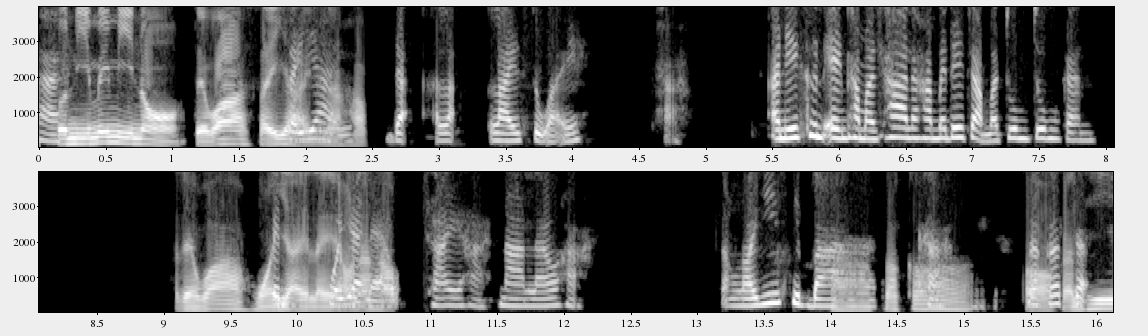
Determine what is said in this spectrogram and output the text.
ค่ะตัวนี้ไม่มีหน่อแต่ว่าไซส์ใหญ่ไซส์นะครับ ดะละลายสวยค่ะ อันนี้ขึ้นเองธรรมชาตินะคะ ไม่ได้จับมาจุ้มๆกันแสดงว่าหัวเป็นใหญ่แล้หัวใหญ่นะครับ ใช่ค่ะ นานแล้วค่ะสองร้อยี่สิบบาครับทแล้วก็ค่ะต่แล้วอก็กันจะ ที่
